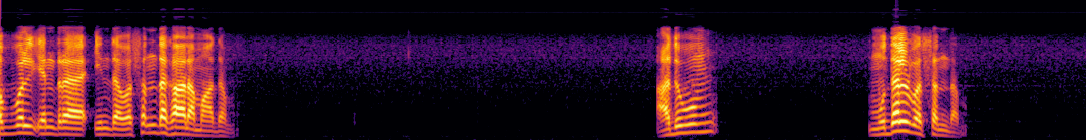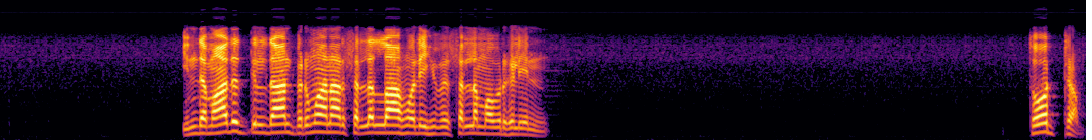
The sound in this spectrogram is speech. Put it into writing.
அவ்வல் என்ற இந்த வசந்தகால மாதம் அதுவும் முதல் வசந்தம். இந்த மாதத்தில்தான் பெருமானார் சல்லல்லாஹு அலிஹி வசல்லம் அவர்களின் தோற்றம்.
